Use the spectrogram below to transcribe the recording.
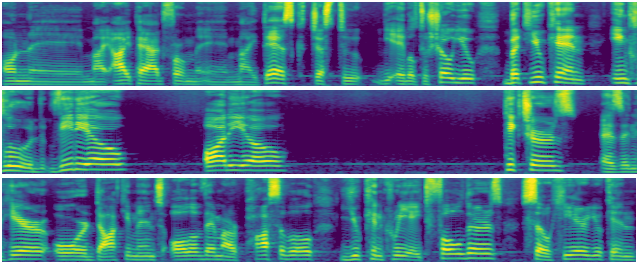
on uh, my iPad from uh, my desk just to be able to show you. But you can include video, audio, pictures, as in here, or documents, all of them are possible. You can create folders. So here you can,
